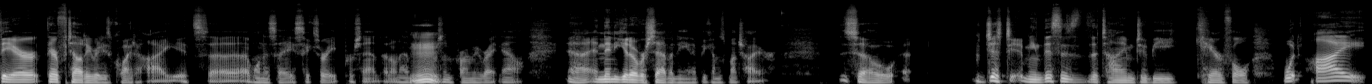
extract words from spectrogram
their their fatality rate is quite high. It's uh, I want to say six or eight percent. I don't have the mm. numbers in front of me right now. Uh, and then you get over seventy, and it becomes much higher. So, just I mean, this is the time to be careful. What I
